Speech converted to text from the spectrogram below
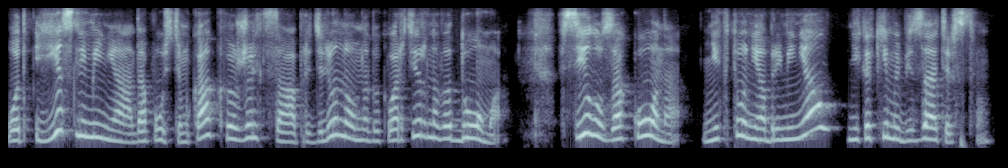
Вот если меня, допустим, как жильца определенного многоквартирного дома в силу закона никто не обременял никаким обязательством,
